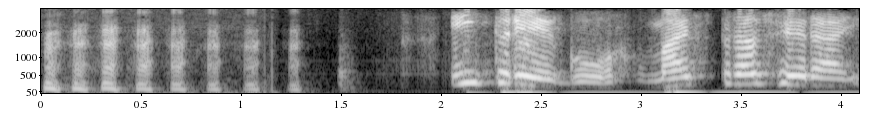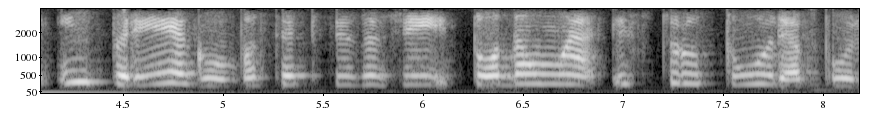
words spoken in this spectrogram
Emprego, mas para gerar emprego você precisa de toda uma estrutura por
